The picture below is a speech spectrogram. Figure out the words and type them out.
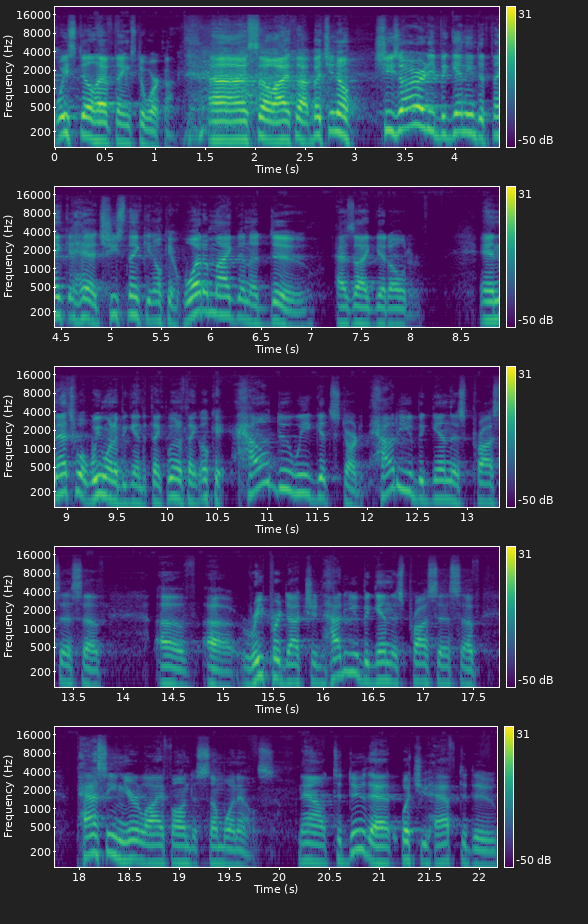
we still have things to work on. Uh, so I thought, but you know, she's already beginning to think ahead. She's thinking, okay, what am I going to do as I get older? And that's what we want to begin to think. We want to think, okay, how do we get started? How do you begin this process of, of uh, reproduction? How do you begin this process of passing your life on to someone else? Now, to do that, what you have to do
